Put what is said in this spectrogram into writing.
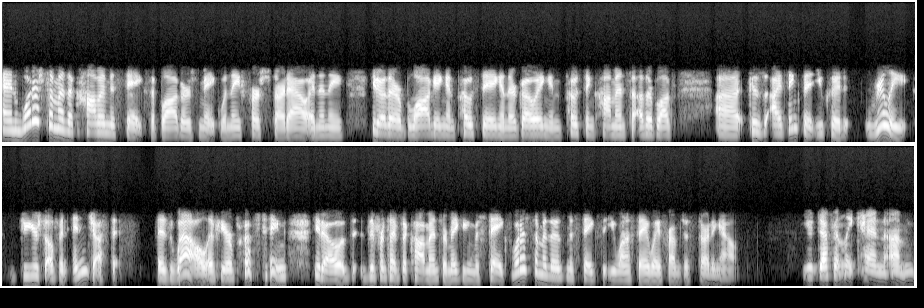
And what are some of the common mistakes that bloggers make when they first start out and then they, you know, they're blogging and posting and they're going and posting comments to other blogs? Uh, because I think that you could really do yourself an injustice as well if you're posting, you know, different types of comments or making mistakes. What are some of those mistakes that you want to stay away from just starting out? You definitely can um,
